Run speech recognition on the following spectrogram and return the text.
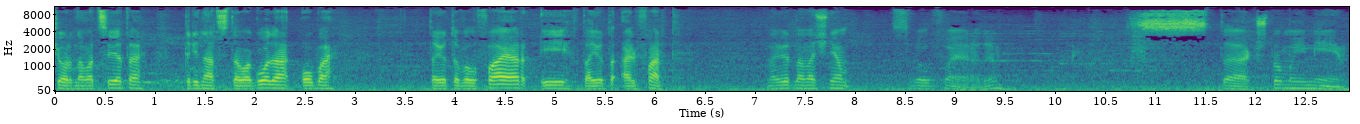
черного цвета 2013 года, оба Toyota Wellfire и Toyota Alphard. Наверное, начнем с Wellfire, да? Так, что мы имеем?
